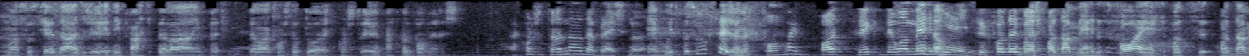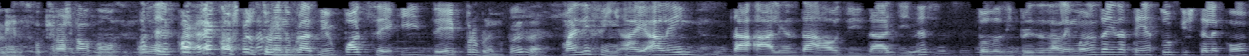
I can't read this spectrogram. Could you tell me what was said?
uma sociedade gerida em parte pela, pela construtora que construiu em parte pelo Palmeiras. A construtora não é Debrecht, não. É muito possível que seja, Se né? for, vai, pode ser que dê uma Então, merdinha aí. se for da Ibras pode dar merda, se for AS pode, ser- pode dar merda, se for Queiroz Galvão, se for... Ou seja, qualquer construtora no. Brasil pode ser que dê problema. Pois é. Mas enfim, aí, além da Allianz, da Audi e da Adidas, todas as empresas alemãs, ainda tem a Turkish Telecom,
